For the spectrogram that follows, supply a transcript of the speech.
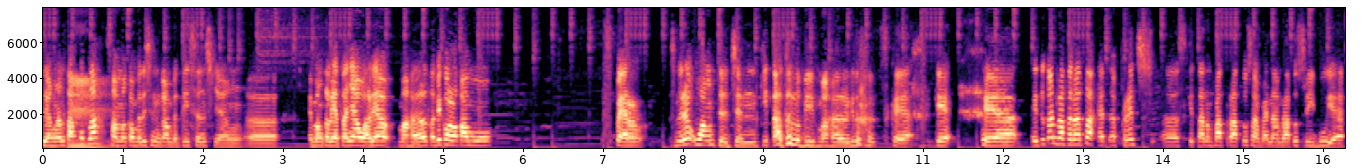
jangan takut lah hmm. sama competition competitions yang uh, emang kelihatannya awalnya mahal. Tapi kalau kamu spare sebenarnya uang jajan kita tuh lebih mahal gitu kayak kayak kayak itu kan rata-rata at average uh, sekitar 400 sampai 600 ribu ya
